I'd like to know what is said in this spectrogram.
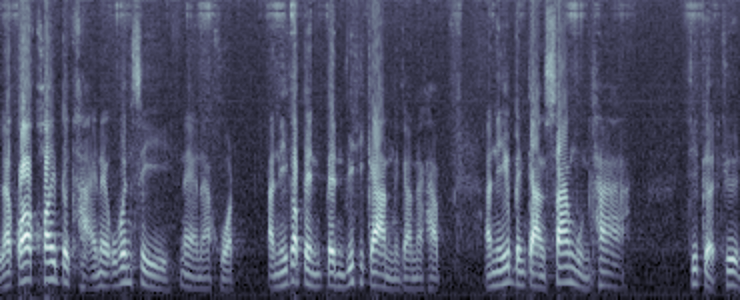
แล้วก็ค่อยไปขายใน OpenSea ในอนาคต อันนี้ก็เป็นเป็นวิธีการเหมือนกันนะครับ อันนี้ก็เป็นการสร้างมูลค่าที่เกิดขึ้น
